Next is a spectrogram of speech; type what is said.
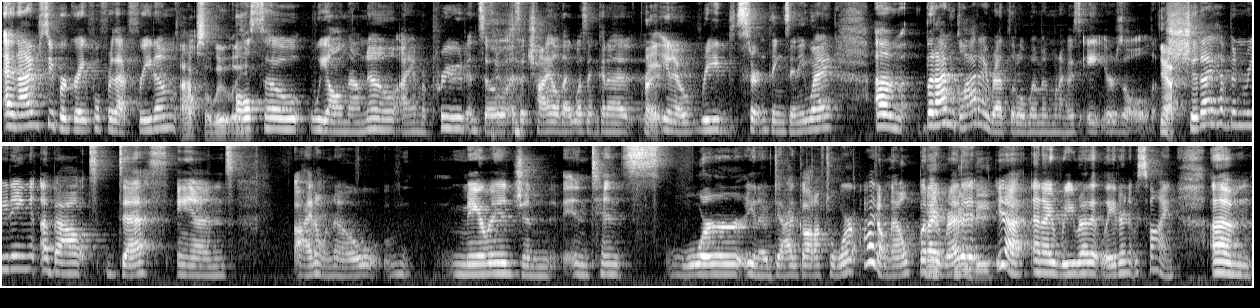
and I'm super grateful for that freedom. Absolutely. Also, we all now know I am a prude, and so as a child, I wasn't gonna, Right. you know, read certain things anyway. Um, but I'm glad I read Little Women when I was eight years old. Yeah. Should I have been reading about death and I don't know, marriage and intense war, you know, dad got off to war. I don't know, but I read maybe. it. Yeah, and I reread it later and it was fine. Um,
